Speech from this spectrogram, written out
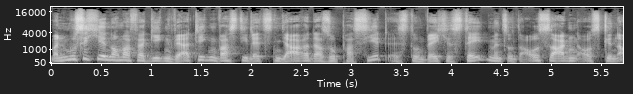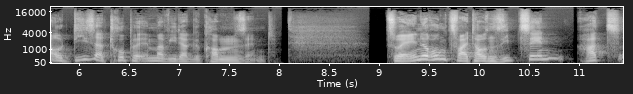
Man muss sich hier nochmal vergegenwärtigen, was die letzten Jahre da so passiert ist und welche Statements und Aussagen aus genau dieser Truppe immer wieder gekommen sind. Zur Erinnerung, 2017 hat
